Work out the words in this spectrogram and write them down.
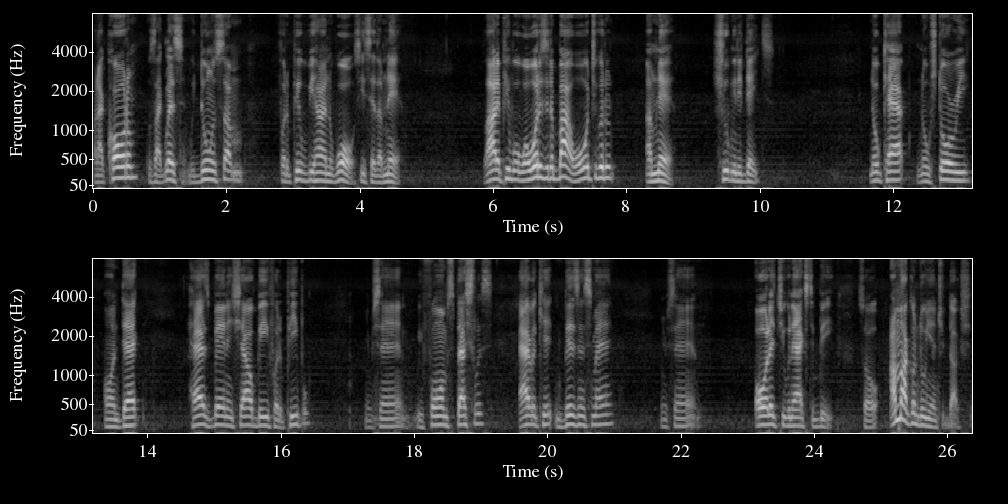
When I called him, was like, listen, we're doing something for the people behind the walls. He said, I'm there. A lot of people, well, what is it about? Well, what you gonna do? I'm there. Shoot me the dates. No cap, no story on deck. Has been and shall be for the people. You know what I'm saying? Reform specialist, advocate, and businessman. You know what I'm saying? All that you can ask to be. So I'm not gonna do your introduction.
